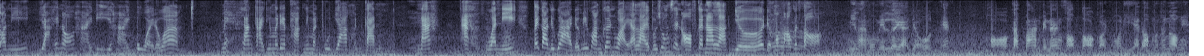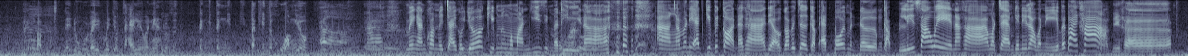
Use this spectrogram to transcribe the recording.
ตอนนี้อยากให้น้องหายดีหายป่วยแต่ว่าแม่ร่างกายที่ไม่ได้พักนี่มันพูดยากเหมือนกันนะอะใช่ใช่วันนี้ไปก่อนดีกว่า เดี๋ยวมีความเคลื่อนไหวอะไรเพราะช่วงเซนออฟก็น่ารักเยอะ เดี๋ยวมาเมาส์กันต่อ มีหลายโมเมนต์เลยอะ เดี๋ยวแอดขอกลับบ้านไปนั่งสอบต่อก่อนพอดีแอดออกมาข้างนอกไงยังแบบอืม ได้ดูไม่ไม่จุใจเลยวันเนี้ยรู้สึกตังหิดตังหิดตะคิดตะขวงอยู่เออนะเออไม่งั้นความในใจเขาเยอะคลิปหนึ่งประมาณ 20 นาทีนะคะ อ่างั้นวันนี้แอดกิฟไปก่อนนะคะ เดี๋ยวก็ไปเจอกับแอดโบยเหมือนเดิมกับลิซ่าเวนะคะมาแจมแค่นี้แหละวันนี้ บ๊ายบายค่ะ สวัสดีครับ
